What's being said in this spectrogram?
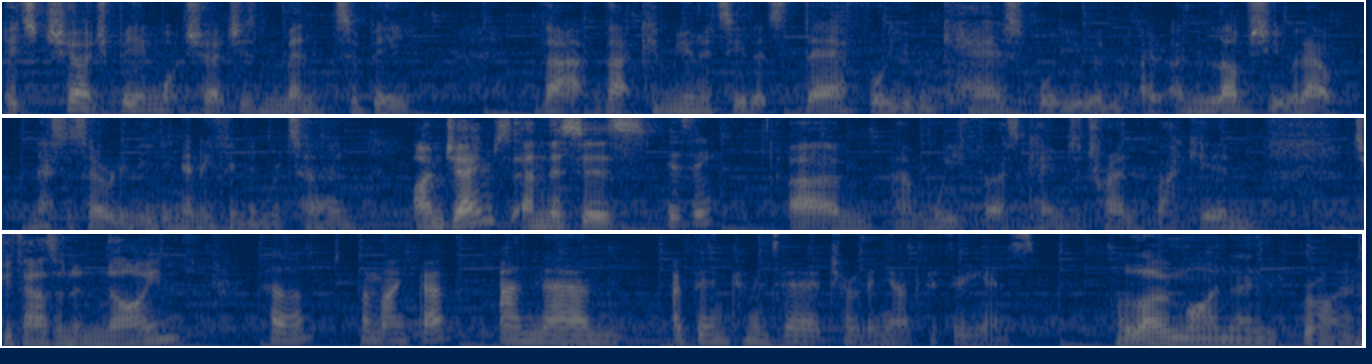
It's church being what church is meant to be. That, that community that's there for you and cares for you and, and loves you without necessarily needing anything in return. I'm James, and this is Izzy. Um, and we first came to Trent back in 2009. Hello, I'm Micah, and um, I've been coming to Trent Vineyard for three years. Hello, my name's Brian.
